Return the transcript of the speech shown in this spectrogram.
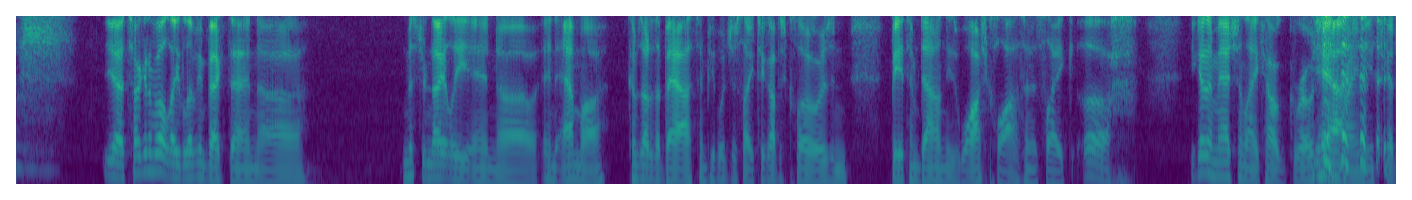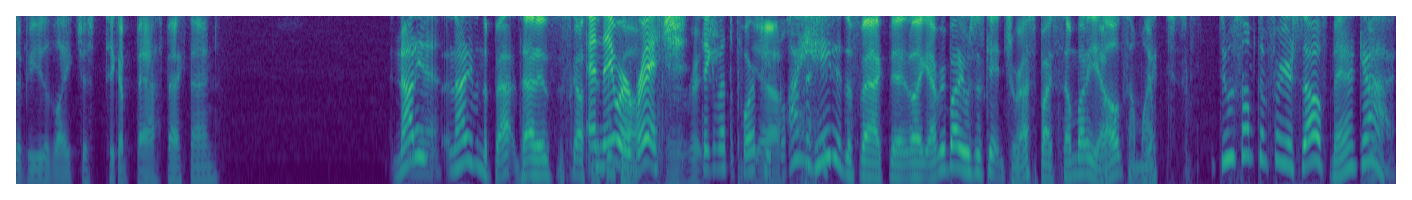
Yeah, talking about like living back then, uh, Mr. Knightley in uh, in Emma comes out of the bath and people just like take off his clothes and bathe him down in these washcloths and it's like, ugh. You gotta imagine like how gross Yeah. and grimy it's gotta be to like just take a bath back then. Not even not even the bat that is disgusting And to they think were about. rich. They were rich. Think about the poor Yeah. people. I hated the fact that like everybody was just getting dressed by somebody else. I'm like, just do something for yourself, man. God.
